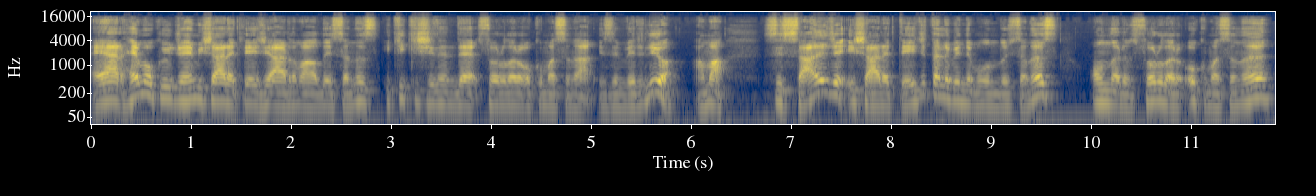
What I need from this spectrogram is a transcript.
Eğer hem okuyucu hem işaretleyici yardım aldıysanız iki kişinin de soruları okumasına izin veriliyor. Ama siz sadece işaretleyici talebinde bulunduysanız onların soruları okumasını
